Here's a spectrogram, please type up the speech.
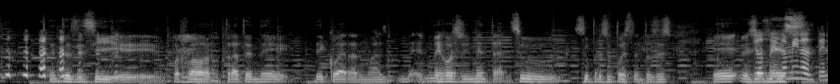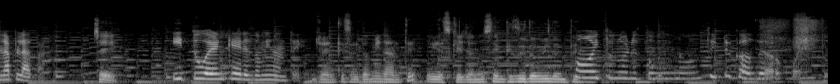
Entonces sí, eh, por favor, traten de, de cuadrar más, me- mejor su inventar, su, su presupuesto. Entonces, eh, Yo soy mes- dominante en la plata. Sí. ¿Y tú en qué eres dominante? Yo en que soy dominante. Uy, es que yo no sé en qué soy dominante. Ay, tú no eres dominante y te acabas de dar cuenta.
